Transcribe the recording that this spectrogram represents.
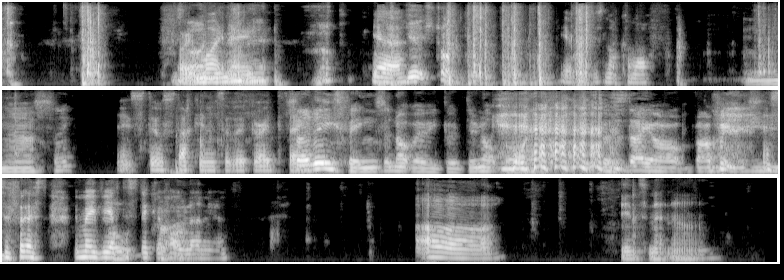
Is or it might need- there? Yeah, Yeah, it's chopped. yeah, but it's not come off. No, see. It's still stuck into the grid Thing. So these things are not very good. Do not buy them because they are rubbish. That's the first. Maybe you have Oh, to stick a whole onion. Oh, internet now.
